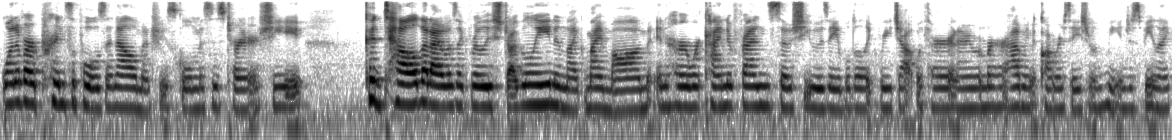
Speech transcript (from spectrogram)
one of our principals in elementary school mrs turner she could tell that i was like really struggling and like my mom and her were kind of friends so she was able to like reach out with her and i remember her having a conversation with me and just being like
